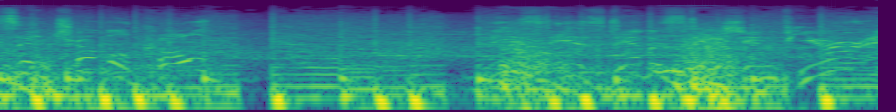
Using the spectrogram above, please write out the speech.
is in trouble, Colt. This is devastation pure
